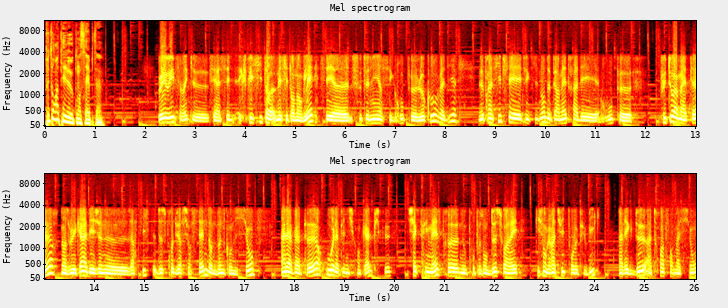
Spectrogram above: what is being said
Peut-on rappeler le concept? Oui, oui, c'est vrai que c'est assez explicite, mais c'est en anglais. C'est euh, soutenir ces groupes euh, locaux, on va dire. Le principe, c'est effectivement de permettre à des groupes euh, plutôt amateurs, dans tous les cas à des jeunes artistes, de se produire sur scène dans de bonnes conditions, à la vapeur ou à la péniche concale, puisque chaque trimestre, nous proposons deux soirées qui sont gratuites pour le public, avec deux à trois formations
